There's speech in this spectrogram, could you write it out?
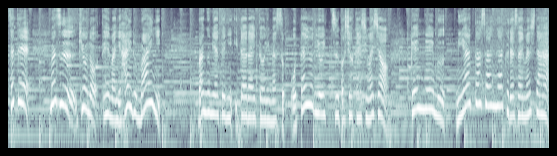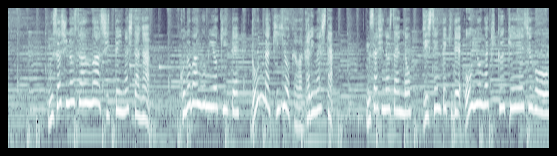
さてまず今日のテーマに入る前に番組宛てにいただいておりますお便りを一通ご紹介しましょう。ペンネーム宮田さんがくださいました。武蔵野さんは知っていましたがこの番組を聞いてどんな企業か分かりました。武蔵野さんの実践的で応用が利く経営手法を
